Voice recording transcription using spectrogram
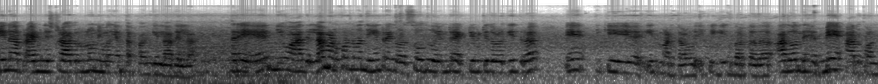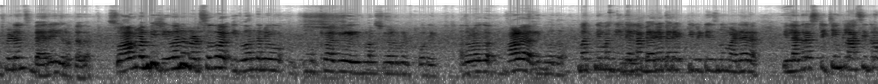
ಏನ ಪ್ರೈಮ್ ಮಿನಿಸ್ಟರ್ ಆದ್ರೂ ನಿಮಗೇನು ತಪ್ಪಂಗಿಲ್ಲ ಅದೆಲ್ಲ. ಖರೆ ನೀವು ಅದೆಲ್ಲ ಮಾಡ್ಕೊಂಡು ಬಂದು ಏನ್ರೆ ಗಳಿಸೋದು? ಏನ್ರೆ ಆಕ್ಟಿವಿಟಿದೊಳಗಿದ್ರ ಏ ಈಕಿ ಇದ್ ಮಾಡ್ತಾಳು, ಈಕಿಗೆ ಇದು ಬರ್ತದ. ಅದೊಂದು ಹೆಮ್ಮೆ, ಅದು ಕಾನ್ಫಿಡೆನ್ಸ್ ಬೇರೆ ಇರ್ತದ. ಸ್ವಾವಲಂಬಿ ಜೀವನ ನಡೆಸೋದು ಇದೊಂದು ನೀವು ಮುಖ್ಯವಾಗಿ ಮನಸ್ಸಿನಲ್ಲಿ ಇಟ್ಕೋರಿ ಅದ್ರೊಳಗೆ ಬಹಳ ಇದು ಮತ್ ನಿಮಗ್ ಇದೆಲ್ಲ ಬೇರೆ ಬೇರೆ ಆಕ್ಟಿವಿಟೀಸ್ನು ಮಾಡ್ಯಾರ. ಇಲ್ಲಾಂದ್ರೆ ಸ್ಟಿಚಿಂಗ್ ಕ್ಲಾಸ್ ಇದ್ರೆ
